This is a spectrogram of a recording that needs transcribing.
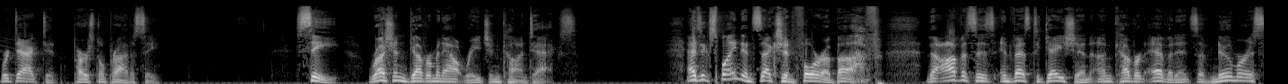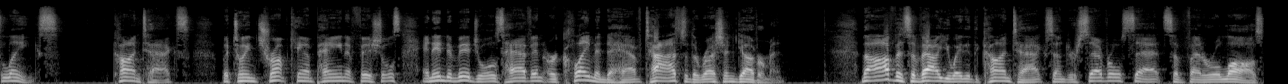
Redacted. Personal privacy. C. Russian government outreach and contacts. As explained in Section 4 above, the office's investigation uncovered evidence of numerous links contacts between Trump campaign officials and individuals having or claiming to have ties to the Russian government. The office evaluated the contacts under several sets of federal laws,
